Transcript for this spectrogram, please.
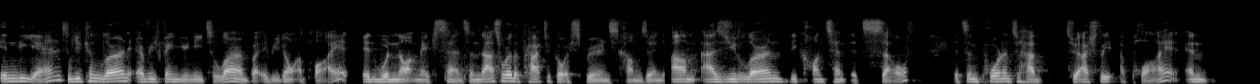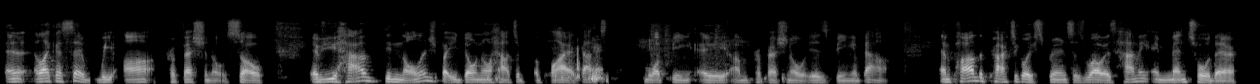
in the end, you can learn everything you need to learn. But if you don't apply it, it would not make sense. And that's where the practical experience comes in. Um, as you learn the content itself, it's important to have to actually apply it. And and like I said, we are professionals. So if you have the knowledge but you don't know how to apply it, that's what being a um, professional is being about. And part of the practical experience as well is having a mentor there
